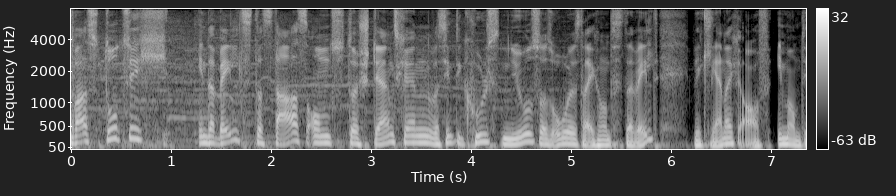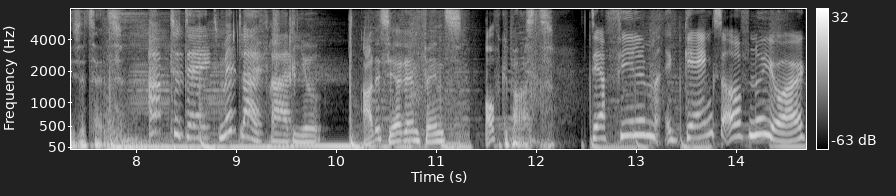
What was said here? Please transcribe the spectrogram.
Was tut sich in der Welt der Stars und der Sternchen? Was sind die coolsten News aus Oberösterreich und der Welt? Wir klären euch auf, immer um diese Zeit. Up to date mit Live-Radio. Alle Serienfans, aufgepasst. Der Film Gangs of New York,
